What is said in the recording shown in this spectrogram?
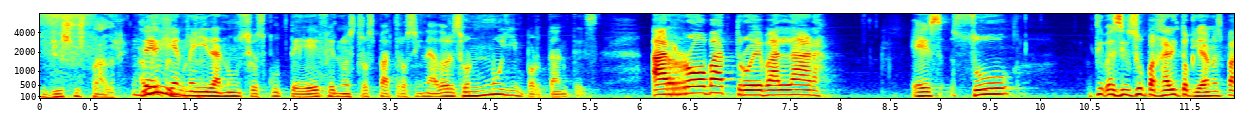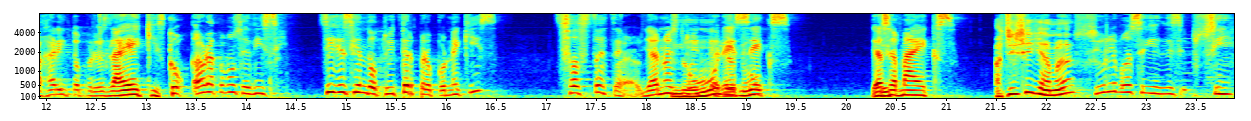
Y eso es padre. A Déjenme ir a anuncios QTF, nuestros patrocinadores son muy importantes. Arroba Trueba Lara. Es su, te iba a decir su pajarito, que ya no es pajarito, pero es la X. ¿Cómo- Ahora, ¿cómo se dice? ¿Sigue siendo Twitter, pero con X? Sos Twitter. Ya no es No, Twitter, es no. X. Ya se llama X. ¿Así se llama? Yo le voy a seguir diciendo, pues sí.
